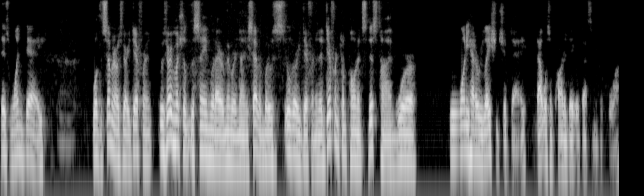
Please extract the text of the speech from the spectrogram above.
there's one day. Well, the seminar was very different. It was very much the same what I remember in 97, but it was still very different. And the different components this time were one, he had a relationship day. That wasn't part of Date with Destiny before.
